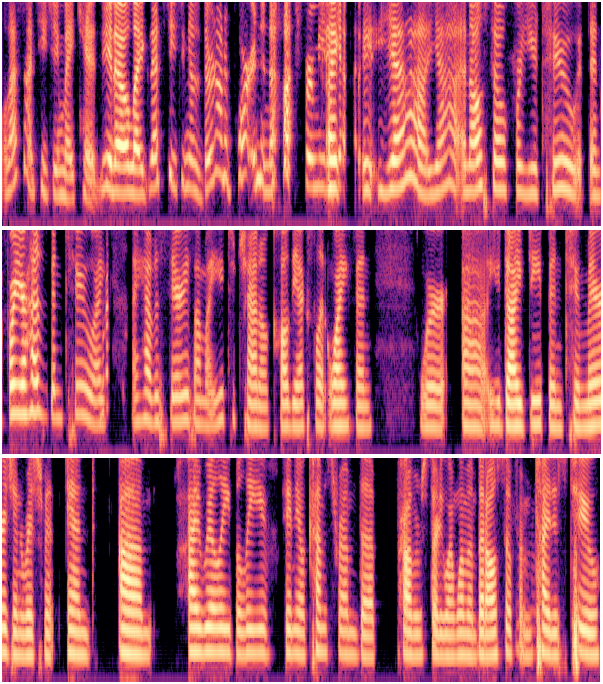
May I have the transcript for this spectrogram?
well, that's not teaching my kids, you know, like that's teaching them that they're not important enough for me to I, get. Yeah, yeah. And also for you too, and for your husband too. I, I have a series on my YouTube channel called The Excellent Wife, and where uh, you dive deep into marriage enrichment. And um, I really believe, you know, comes from the Proverbs 31 woman, but also from mm-hmm. Titus 2,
